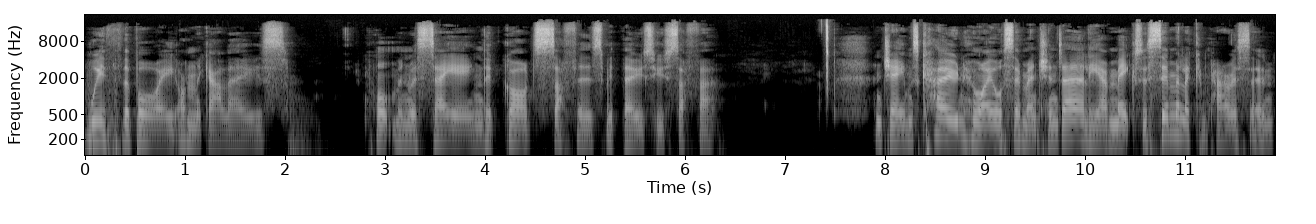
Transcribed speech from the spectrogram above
with the boy on the gallows. Moltmann was saying that God suffers with those who suffer. And James Cone, who I also mentioned earlier, makes a similar comparison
